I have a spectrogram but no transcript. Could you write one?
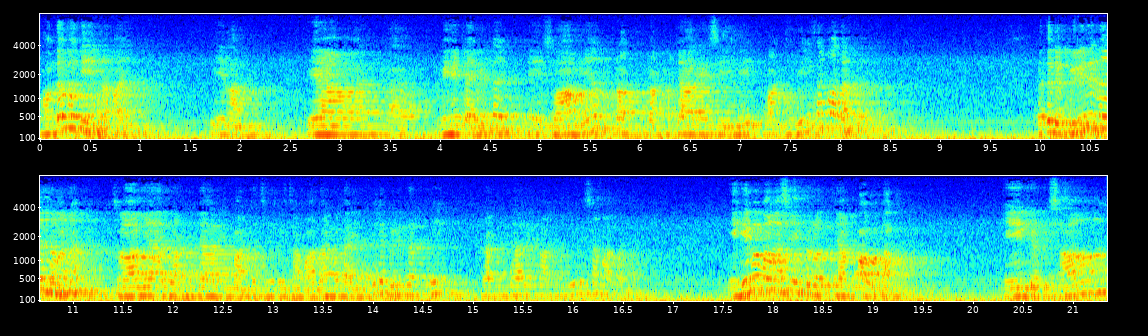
හොඳම දේ තමයි ඊළඟ එයා මෙහෙට ඇවිල්ලා මේ ස්වාමියා භ්‍රමචාරී සීලේ පංචශීල සමාදන් කරනවා. එතකොට බිරිඳ දන්නවනම් ස්වාමියා භ්‍රමචාරී පංචශීල සමාදන් කරලා ඉඳලා බිරිඳත් මේ භ්‍රමචාරී පංචශීල සමාදන් කරනවා. එහෙම වාසය කරොත් යම් පවුලක් ඒක විශාල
